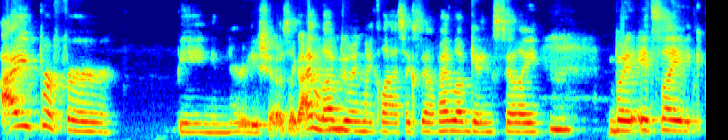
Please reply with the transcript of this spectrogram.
I prefer being in nerdy shows. Like I love doing my classic stuff. I love getting silly. Mhm. But it's like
